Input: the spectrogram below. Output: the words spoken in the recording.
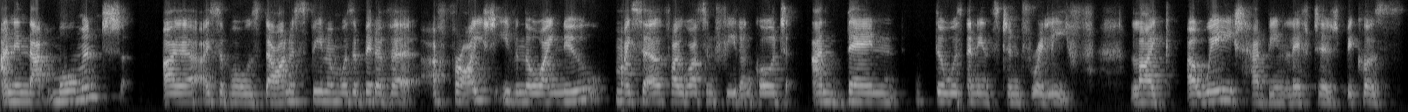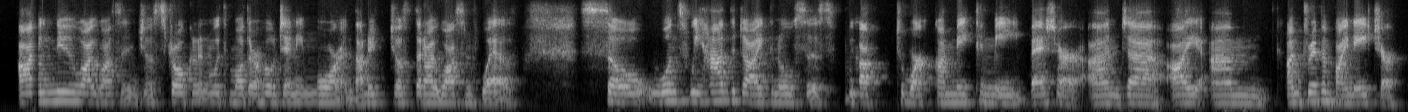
And in that moment, I, I suppose the honest feeling was a bit of a, a fright, even though I knew myself I wasn't feeling good. And then there was an instant relief, like a weight had been lifted because I knew I wasn't just struggling with motherhood anymore and that it just that I wasn't well. So once we had the diagnosis, we got to work on making me better. And uh, I am I'm driven by nature.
